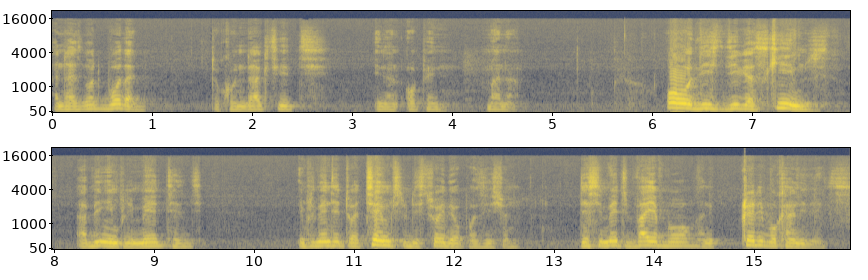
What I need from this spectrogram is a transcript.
and has not bothered to conduct it in an open manner. All these devious schemes are being implemented, implemented to attempt to destroy the opposition, decimate viable and credible candidates,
